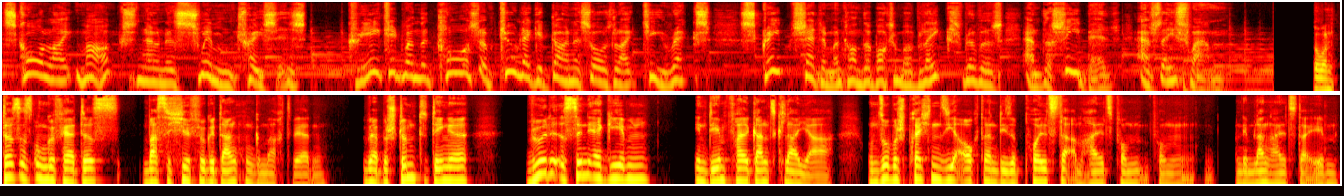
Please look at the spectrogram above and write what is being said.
Score-like marks, known as swim traces, created when the claws of two-legged dinosaurs like T-Rex scraped sediment on the bottom of lakes, rivers and the seabed as they swam. So, und das ist ungefähr das, was sich hier für Gedanken gemacht werden. Über bestimmte Dinge würde es Sinn ergeben, in dem Fall ganz klar ja. Und so besprechen sie auch dann diese Polster am Hals vom, vom, von dem Langhals da eben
